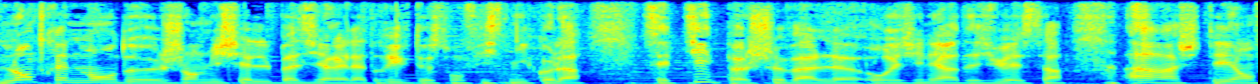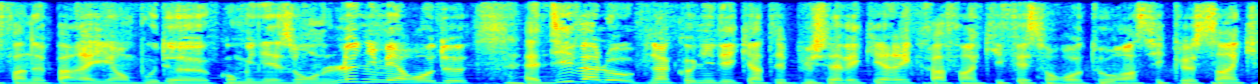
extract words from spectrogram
l'entraînement de Jean-Michel Bazir et la drift de son fils Nicolas. C'est type cheval originaire des USA à racheter. Enfin de pareil en bout de combinaison, le numéro 2, Divalo, bien connu des quintés plus avec Eric Raffin qui fait son retour, ainsi que le 5,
